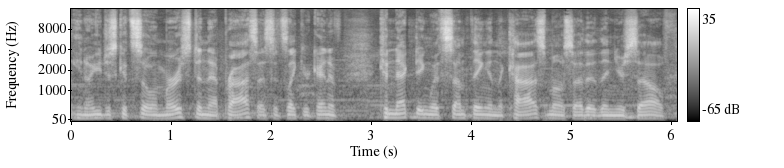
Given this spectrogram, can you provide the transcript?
you know, you just get so immersed in that process. It's like you're kind of connecting with something in the cosmos other than yourself.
